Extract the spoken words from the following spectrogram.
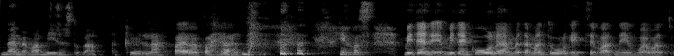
Näin me vaan viisastutaan. Kyllä, päivä päivältä. Jos, miten, miten kuulijamme tämän tulkitsivat, niin voivat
